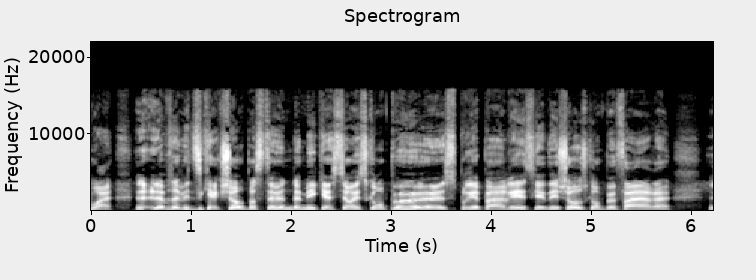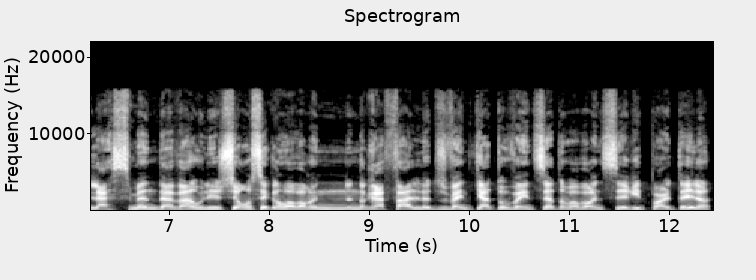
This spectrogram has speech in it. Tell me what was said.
Ouais. Là, vous avez dit quelque chose, parce que c'était une de mes questions. Est-ce qu'on peut euh, se préparer? Est-ce qu'il y a des choses qu'on peut faire euh, la semaine d'avant? Ou les, si on sait qu'on va avoir une, rafale du 24 au 27, on va avoir une série de parties, là.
